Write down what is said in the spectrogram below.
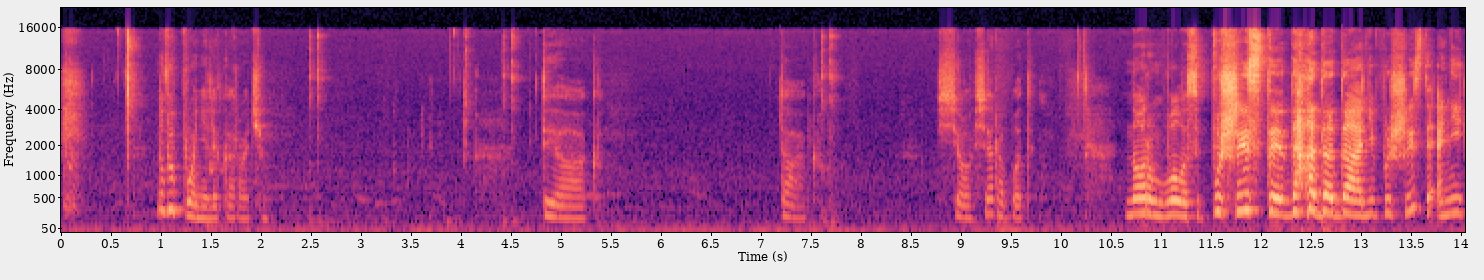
Ну, вы поняли, короче. Так. Так. Все, все работает. Норм волосы пушистые, да-да-да, они пушистые, они...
